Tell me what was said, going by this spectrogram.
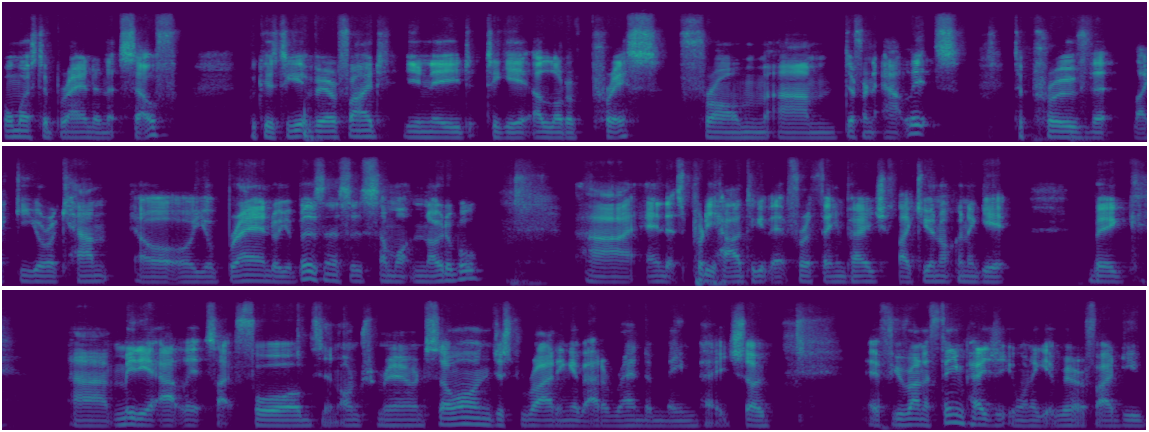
almost a brand in itself. Because to get verified, you need to get a lot of press from um, different outlets to prove that like your account or, your brand or your business is somewhat notable. Uh, and it's pretty hard to get that for a theme page. Like you're not going to get big uh, media outlets like Forbes and Entrepreneur and so on, just writing about a random meme page. So if you run a theme page that you want to get verified, you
